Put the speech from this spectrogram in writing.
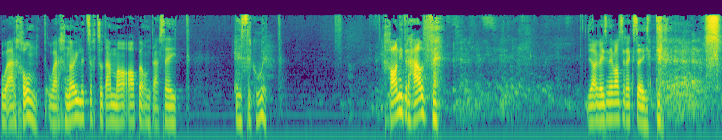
Und er kommt und er knäulet sich zu dem Mann ab und er sagt, geht's dir gut? Kann ich dir helfen? Ja, ich weiß nicht, was er gesagt hat.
